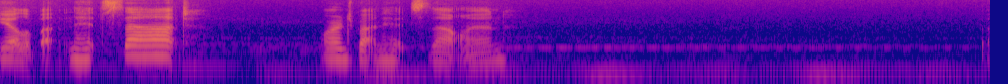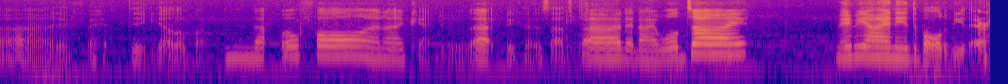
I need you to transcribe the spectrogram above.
Yellow button hits that. Orange button hits that one. But if I hit the yellow button, that will fall, and I can't do that because that's bad, and I will die. Maybe I need the ball to be there.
